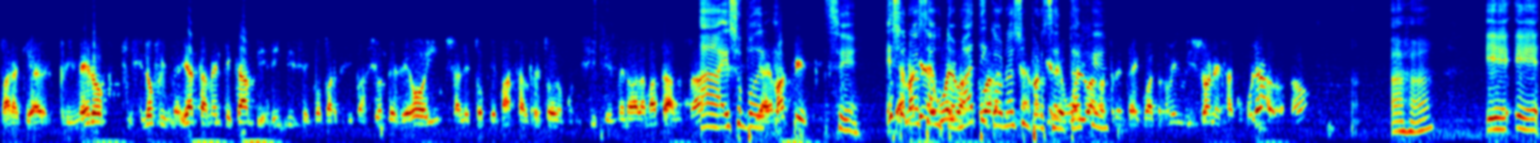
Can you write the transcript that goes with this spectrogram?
para que primero Kicillof inmediatamente cambie el índice de coparticipación desde hoy, ya le toque más al resto de los municipios y menos a la matanza. Ah, eso podría... además que Sí. ¿Eso no es automático, todas- no es un además que porcentaje? los 34 mil millones acumulados, ¿no? Ajá. Eh, eh,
